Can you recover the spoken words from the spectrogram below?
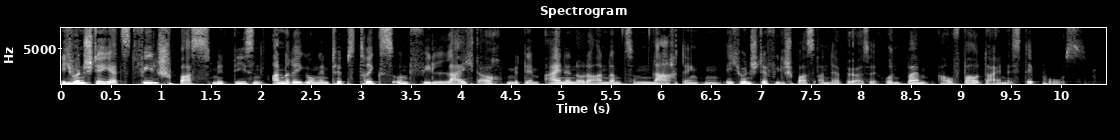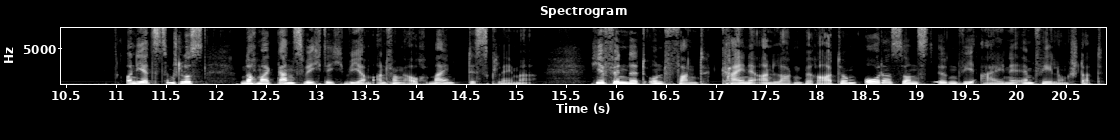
Ich wünsche dir jetzt viel Spaß mit diesen Anregungen, Tipps, Tricks und vielleicht auch mit dem einen oder anderen zum Nachdenken. Ich wünsche dir viel Spaß an der Börse und beim Aufbau deines Depots. Und jetzt zum Schluss nochmal ganz wichtig, wie am Anfang auch mein Disclaimer. Hier findet und fand keine Anlagenberatung oder sonst irgendwie eine Empfehlung statt.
